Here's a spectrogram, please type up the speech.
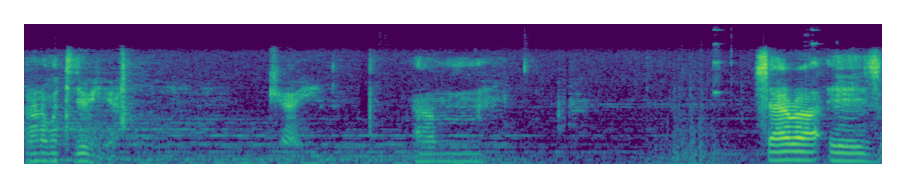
I don't know what to do here. Okay. Um. Sarah is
